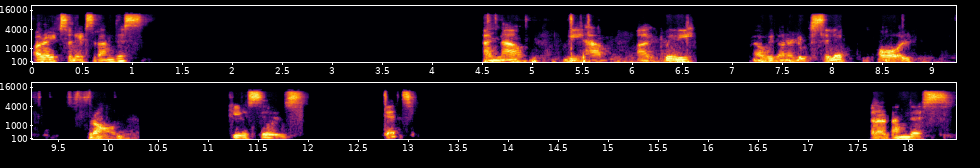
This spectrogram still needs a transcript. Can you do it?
All right, so let's run this. And now we have our query. Now we're going to do select all from cases density. Gonna run this.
